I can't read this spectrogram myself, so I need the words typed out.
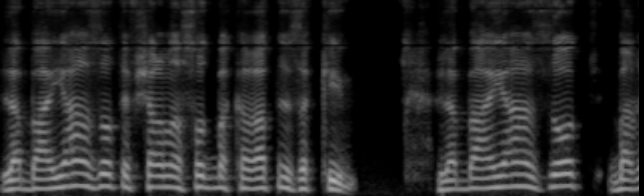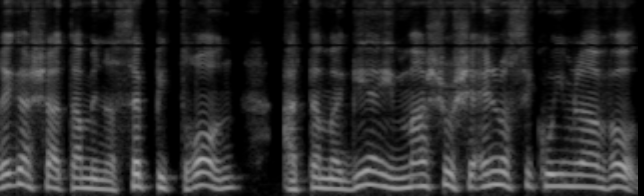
לבעיה הזאת אפשר לעשות בקרת נזקים. לבעיה הזאת, ברגע שאתה מנסה פתרון, אתה מגיע עם משהו שאין לו סיכויים לעבוד.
